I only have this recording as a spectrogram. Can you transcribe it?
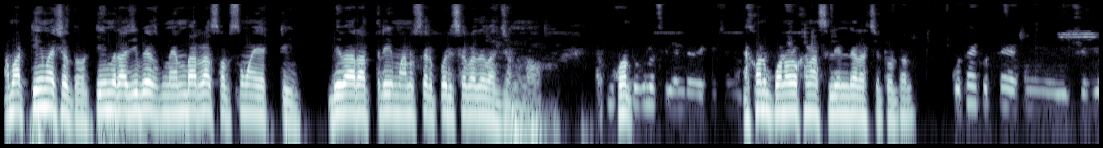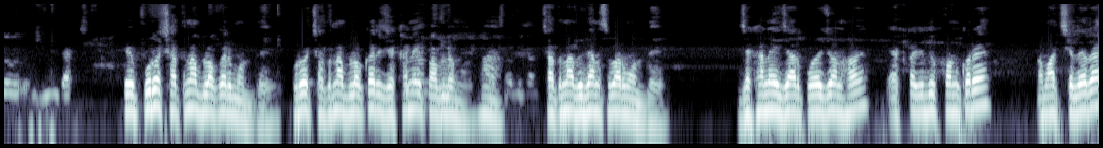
আমার টিম আছে তো। টিম রাজীবের মেম্বাররা সবসময় অ্যাক্টিভ দিবারাত্রি মানুষের পরিষেবা দেওয়ার জন্য। আপনি কোন- কতগুলো সিলিন্ডার এখন পনেরোখানা সিলিন্ডার আছে টোটাল কোথায় কোথায় এখন সেগুলো যাচ্ছে? পুরো ছাতনা ব্লকের মধ্যে। পুরো ছাতনা ব্লকের যেখানেই প্রবলেম হ্যাঁ ছাতনা বিধানসভার মধ্যে। যেখানে যার প্রয়োজন হয় একটা যদি ফোন করে আমার ছেলেরা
